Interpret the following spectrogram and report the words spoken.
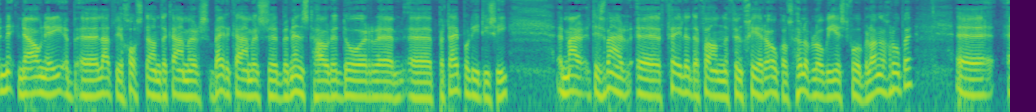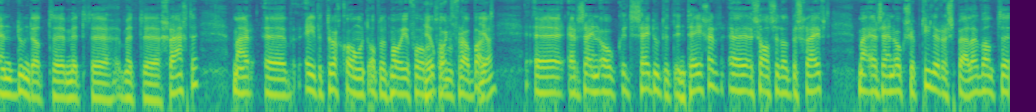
nee, nou nee, eh, eh, laten we in godsnaam de kamers, beide kamers eh, bemenst houden door eh, eh, partijpolitici. Eh, maar het is waar, eh vele daarvan fungeren ook als hulplobbyist voor belangengroepen. Eh, en doen dat eh, met, eh, met eh, graagte. Maar eh, even terugkomend op dat mooie voorbeeld van mevrouw Bart. Eh, er zijn ook, zij doet het integer, eh, zoals ze dat beschrijft. Maar er zijn ook subtielere spellen. Want eh,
